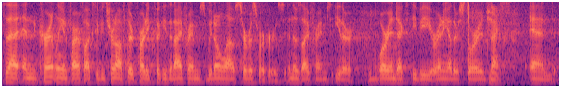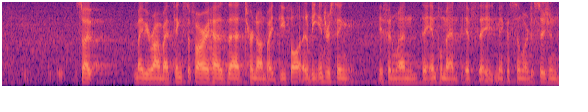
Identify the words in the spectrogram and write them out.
to that. And currently in Firefox, if you turn off third-party cookies and iframes, we don't allow service workers in those iframes either, or IndexedDB or any other storage. Nice. And so I might be wrong, but I think Safari has that turned on by default. It'll be interesting if and when they implement, if they make a similar decision.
